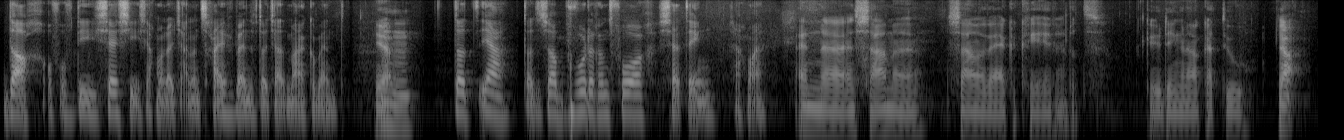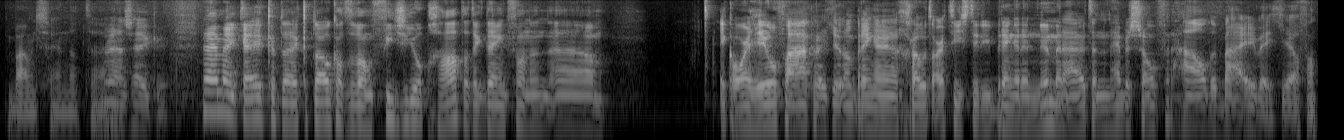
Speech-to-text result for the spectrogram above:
dag of, of die sessie, zeg maar, dat je aan het schrijven bent of dat je aan het maken bent. Ja. Mhm. Dat, ja, dat is wel bevorderend voor setting, zeg maar. En, eh, en samen, samenwerken, creëren. Dat kun je dingen naar elkaar toe Ja. Bouncen. En dat, eh, Ja, zeker. Nee, maar ik, ik, heb, ik heb daar ook altijd wel een visie op gehad. Dat ik denk van een... ehm, ik hoor heel vaak, weet je, dan brengen grote artiesten die brengen een nummer uit en dan hebben ze zo'n verhaal erbij, weet je, van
